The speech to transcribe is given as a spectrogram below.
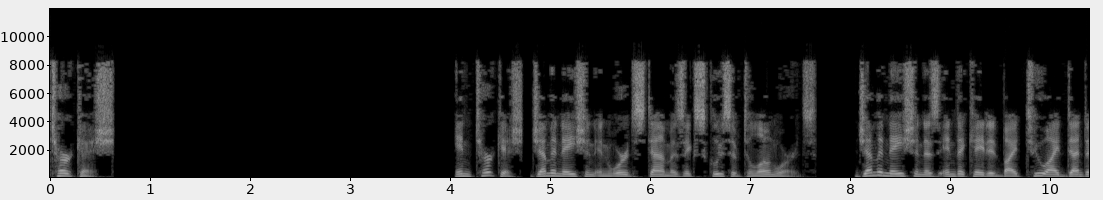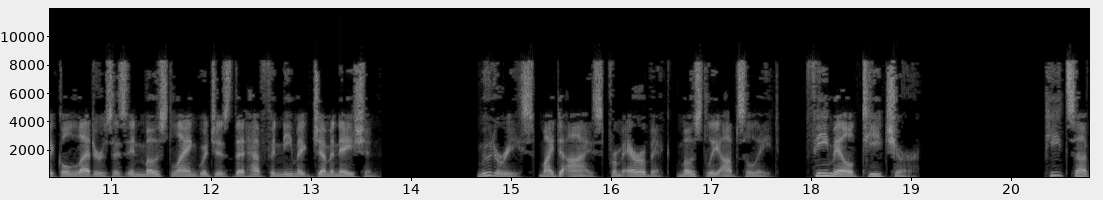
Turkish In Turkish, gemination in word stem is exclusive to loanwords. Gemination is indicated by two identical letters as in most languages that have phonemic gemination. Mudaris from Arabic, mostly obsolete. Female teacher. Pizza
